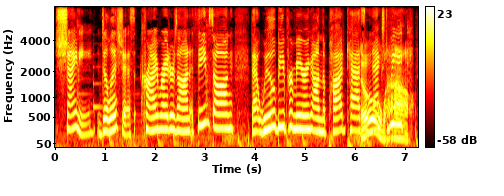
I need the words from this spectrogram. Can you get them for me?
shiny, delicious Crime Writers On theme song that will be premiering on the podcast Oh, next wow. week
